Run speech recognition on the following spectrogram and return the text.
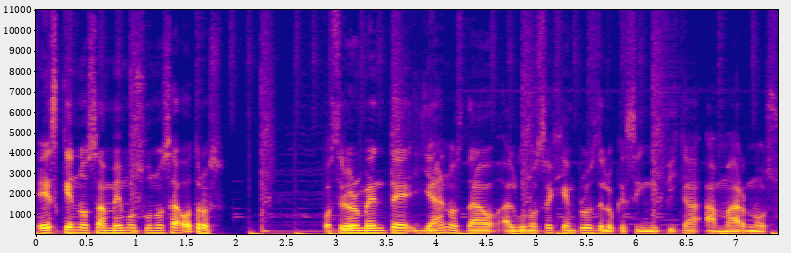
es que nos amemos unos a otros. Posteriormente ya nos da algunos ejemplos de lo que significa amarnos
